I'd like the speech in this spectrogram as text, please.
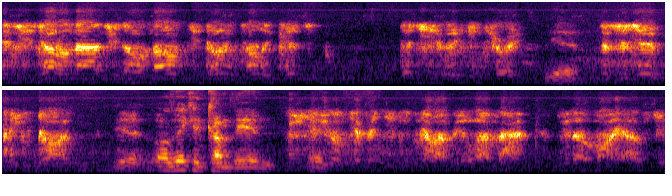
And she's telling now, she don't know, she don't tell the kids that she's working through. yeah, This is her peak time. yeah. Oh, they can come there and, and You're different, you can come up here like that. You know, my house, you,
